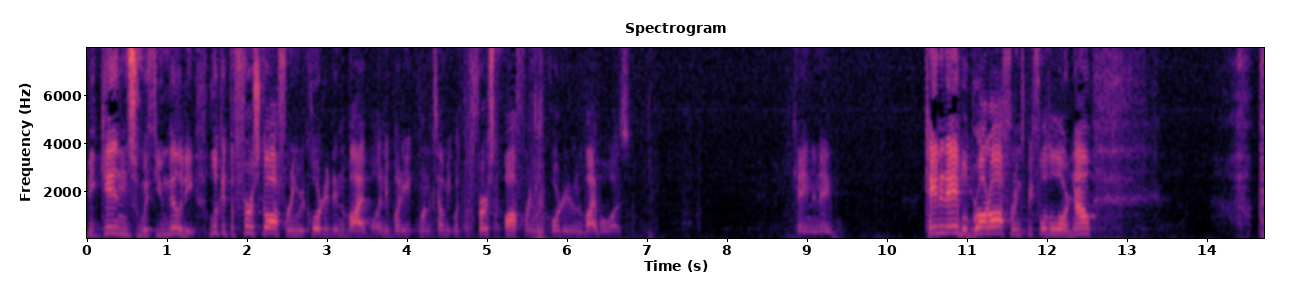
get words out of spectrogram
begins with humility. Look at the first offering recorded in the Bible. Anybody want to tell me what the first offering recorded in the Bible was? Cain and Abel. Cain and Abel brought offerings before the Lord. Now,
